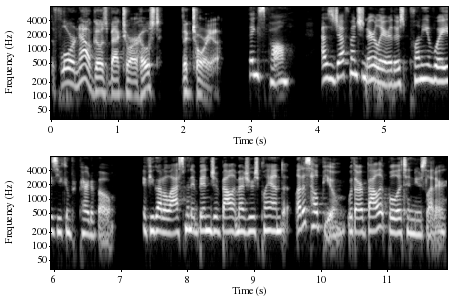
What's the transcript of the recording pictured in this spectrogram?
The floor now goes back to our host, Victoria. Thanks, Paul. As Geoff mentioned earlier, there's plenty of ways you can prepare to vote. If you got a last minute binge of ballot measures planned, let us help you with our ballot bulletin newsletter.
